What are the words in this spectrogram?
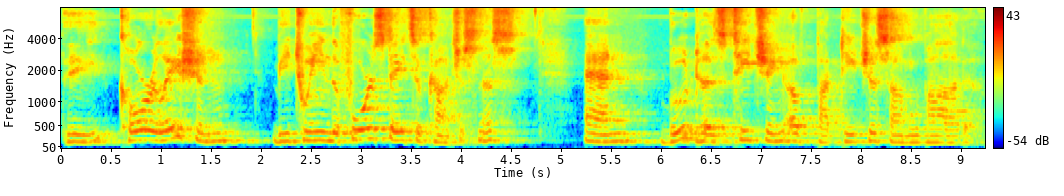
the correlation between the four states of consciousness and Buddha's teaching of Paticca Samuppada.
